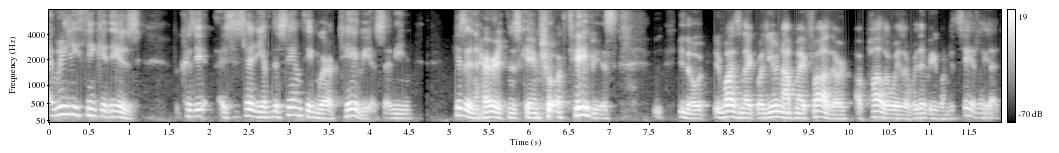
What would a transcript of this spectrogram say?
I really think it is because, as I said, you have the same thing with Octavius. I mean, his inheritance came to Octavius. You know, it wasn't like, well, you're not my father, Apollo is, or whatever you want to say it like that.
